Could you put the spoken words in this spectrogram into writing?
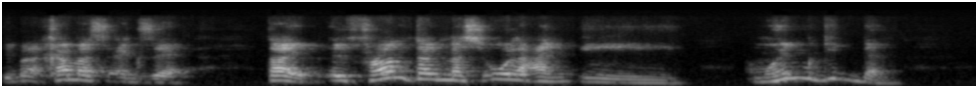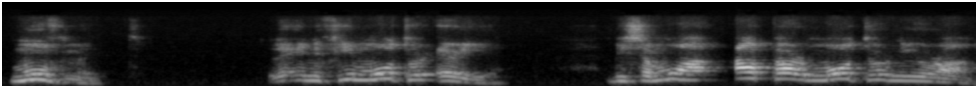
يبقى خمس أجزاء. طيب ال frontal مسؤول عن إيه؟ مهم جدا. movement لأن في motor area بيسموها upper motor neuron.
